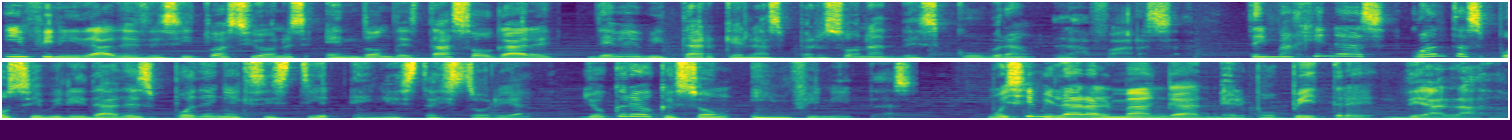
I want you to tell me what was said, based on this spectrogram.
infinidades de situaciones en donde Tazogare debe evitar que las personas descubran la farsa. ¿Te imaginas cuántas posibilidades pueden existir en esta historia? Yo creo que son infinitas. Muy similar al manga El pupitre de alado.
